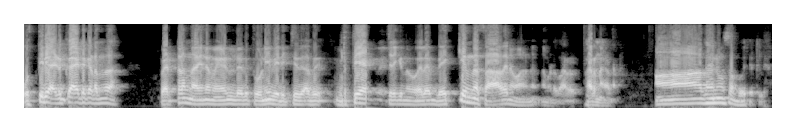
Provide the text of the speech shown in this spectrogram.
ഒത്തിരി അഴുക്കായിട്ട് കിടന്നതാ. പെട്ടെന്ന് അതിന്റെ മേളിലൊരു തുണി വിരിച്ച് അത് വൃത്തിയായിട്ട് വെച്ചിരിക്കുന്ന പോലെ വെക്കുന്ന സാധനമാണ് നമ്മുടെ ഭര- ഭരണഘടന. ആധനവും സംഭവിച്ചിട്ടില്ല.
